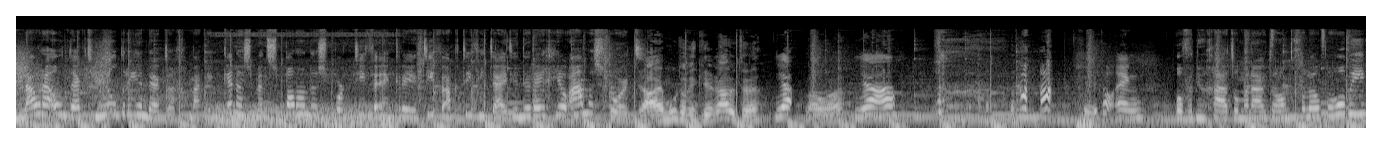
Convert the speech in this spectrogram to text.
In Laura ontdekt 033 maak ik kennis met spannende sportieve en creatieve activiteiten in de regio Amersfoort. Ja, hij moet er een keer uit, hè, Ja, Laura? ja. ik vind het al eng. Of het nu gaat om een uit de hand gelopen hobby,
